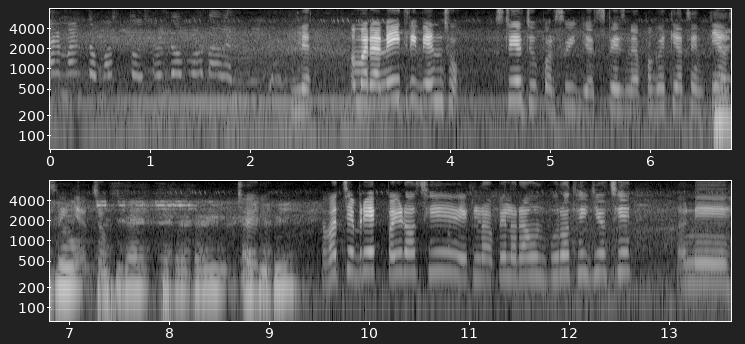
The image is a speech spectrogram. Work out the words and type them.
અરે મને તો મસ્ત લે અમારા નૈત્રી બેન છો. સ્ટેજ ઉપર સુઈ ગયા સ્ટેજના પગથિયા છે ને ત્યાં સુઈ ગયા છો. વચ્ચે બ્રેક પડ્યો છે એકલો પેલો રાઉન્ડ પૂરો થઈ ગયો છે. અને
